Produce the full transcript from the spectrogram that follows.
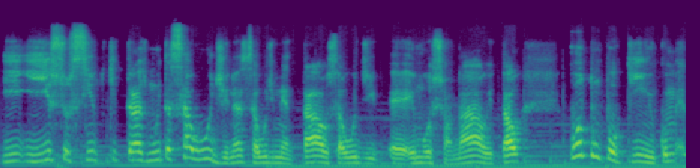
E, e, isso eu sinto que traz muita saúde, né? Saúde mental, saúde é, emocional e tal. Conta um pouquinho, como, é,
